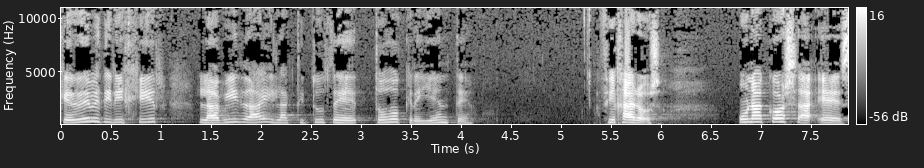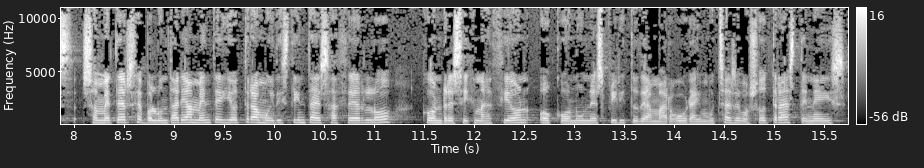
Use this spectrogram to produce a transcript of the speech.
que debe dirigir la vida y la actitud de todo creyente. Fijaros, una cosa es someterse voluntariamente y otra muy distinta es hacerlo con resignación o con un espíritu de amargura. Y muchas de vosotras tenéis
